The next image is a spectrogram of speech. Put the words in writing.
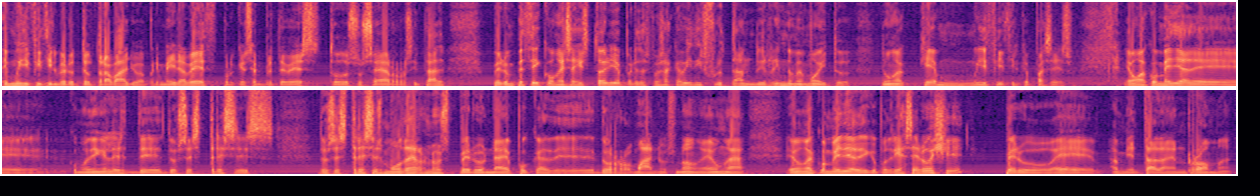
é moi difícil ver o teu traballo a primeira vez porque sempre te ves todos os erros e tal, pero empecé con esa historia, pero despois acabei disfrutando e ríndome moito, dunha que é moi difícil que pase eso. É unha comedia de, como din eles, de dos estreses dos estreses modernos, pero na época de, dos romanos, non? É unha, é unha comedia de que podría ser hoxe pero é ambientada en Roma.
